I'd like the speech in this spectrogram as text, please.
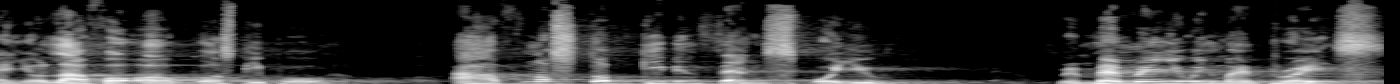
and your love for all God's people, I have not stopped giving thanks for you, remembering you in my prayers.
